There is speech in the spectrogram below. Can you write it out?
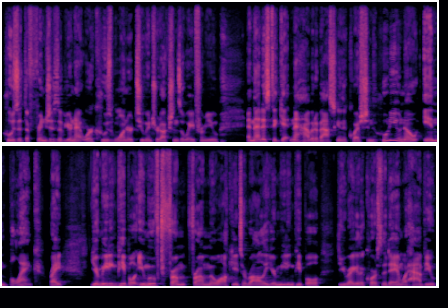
who's at the fringes of your network, who's one or two introductions away from you. And that is to get in the habit of asking the question, who do you know in blank, right? you're meeting people. You moved from from Milwaukee to Raleigh. You're meeting people through regular course of the day and what have you.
